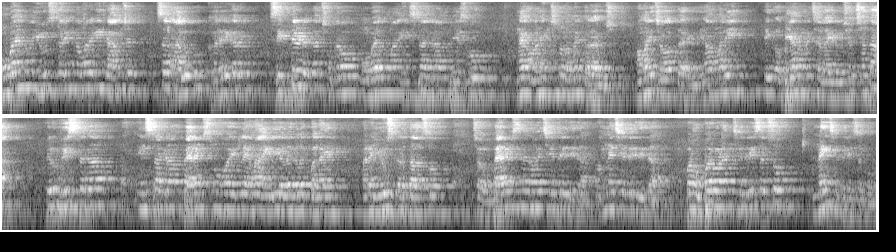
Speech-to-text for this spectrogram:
મોબાઈલનો યુઝ કરીને તમારે કંઈ કામ છે? સર આ લોકો ખરેખર સિત્તેર ટકા છોકરાઓ મોબાઈલમાં ઇન્સ્ટાગ્રામ ફેસબુક ને અનઇન્સ્ટોલ અમે કરાવ્યું છે. અમારી જવાબદારી આ અમારી એક અભિયાન અમે ચલાવી રહ્યું છે. છતાં, પેલું વીસ ટકા ઇન્સ્ટાગ્રામ પેરેન્ટ્સનું હોય એટલે એમાં આઈડી અલગ અલગ બનાવી અને યુઝ કરતા હશો. ચલો પેરેન્ટ્સને તમે છેતરી દીધા. અમને છેતરી દીધા. પણ ઉપરવાળાને છેતરી શકશો? નહીં છેતરી શકો.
